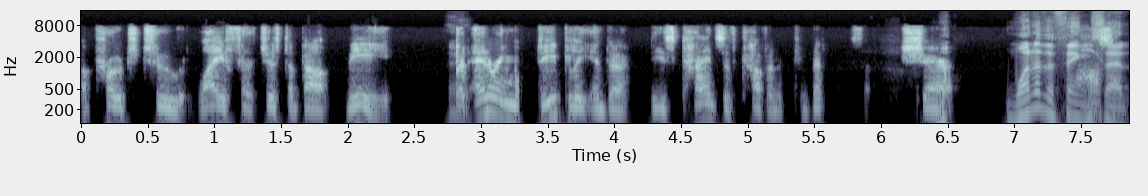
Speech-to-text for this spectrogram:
approach to life that's just about me, but entering more deeply into these kinds of covenant commitments that we share. One of the things Awesome.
